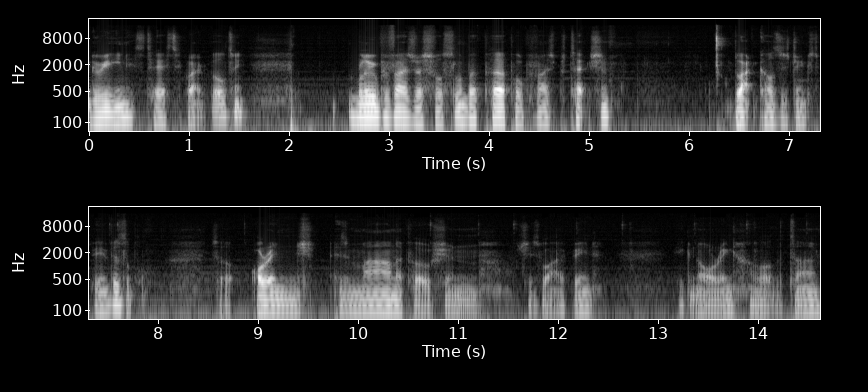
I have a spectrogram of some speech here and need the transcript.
Green is tasty, quite revolting. Blue provides restful slumber. Purple provides protection. Black causes drinks to be invisible. So orange is mana potion, which is what I've been ignoring a lot of the time.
